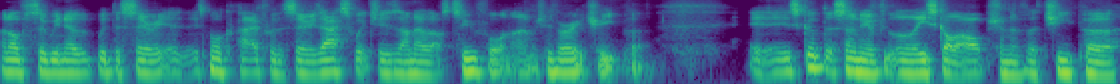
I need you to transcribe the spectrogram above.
And obviously, we know with the Series, it's more competitive with the Series S, which is I know that's two four nine, which is very cheap. But it's good that Sony have at least got the option of a cheaper,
